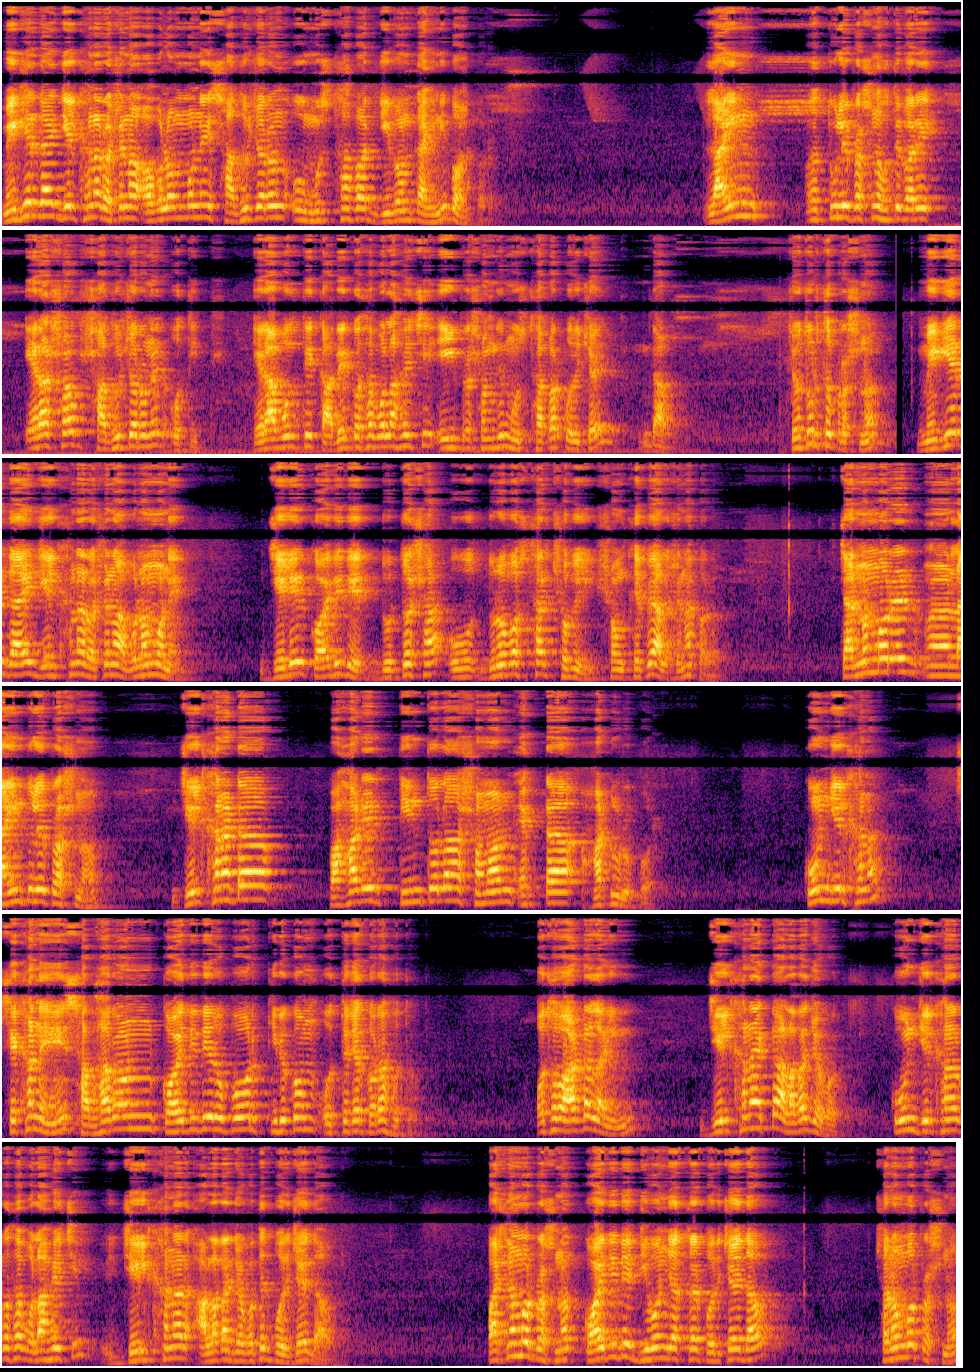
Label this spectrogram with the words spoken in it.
মেঘের গায়ে জেলখানা রচনা অবলম্বনে সাধুচরণ ও মুস্তাফার জীবন কাহিনী বর্ণনা করো। লাইন তুলে প্রশ্ন হতে পারে, এরা সব সাধুচরণের অতীত। এরা বলতে কাদের কথা বলা হয়েছে, এই প্রসঙ্গে মুস্তাফার পরিচয় দাও। চতুর্থ প্রশ্ন, মেঘের গায়ে জেলখানা রচনা অবলম্বনে জেলের কয়েদিদের দুর্দশা ও দুরবস্থার ছবি সংক্ষেপে আলোচনা করো। চার নম্বরের লাইন তুলে প্রশ্ন, জেলখানাটা পাহাড়ের তিনতলা সমান একটা হাঁটুর উপর। কোন জেলখানা? সেখানে সাধারণ কয়েদিদের ওপর কীরকম অত্যাচার করা হতো? অথবা আরেকটা লাইন জেলখানা একটা আলাদা জগৎ। কোন জেলখানার কথা বলা হয়েছে? জেলখানার আলাদা জগতের পরিচয় দাও। পাঁচ নম্বর প্রশ্ন, কয়েদিদের জীবনযাত্রার পরিচয় দাও। ছ নম্বর প্রশ্ন।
